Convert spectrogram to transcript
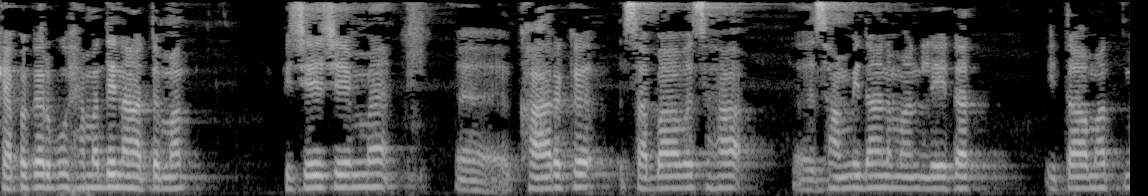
කැප කරපු හැම දිනාටමත් විශේෂයෙන්ම කාරක සභාව සහ සංවිධාන මණ්ඩලයටත් ඊ타මත්ම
